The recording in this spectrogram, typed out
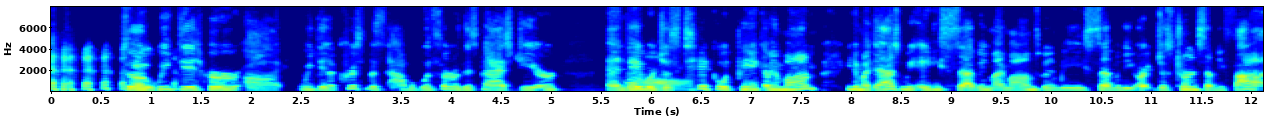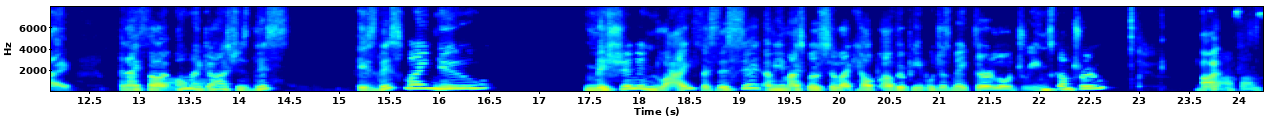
so we did her, uh, we did a Christmas album with her this past year, and they Aww. were just tickled pink. I mean, mom, you know, my dad's gonna be 87, my mom's gonna be 70 or just turned 75. And I thought, Aww. oh my gosh, is this is this my new mission in life? Is this it? I mean, am I supposed to like help other people just make their little dreams come true? I, awesome.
